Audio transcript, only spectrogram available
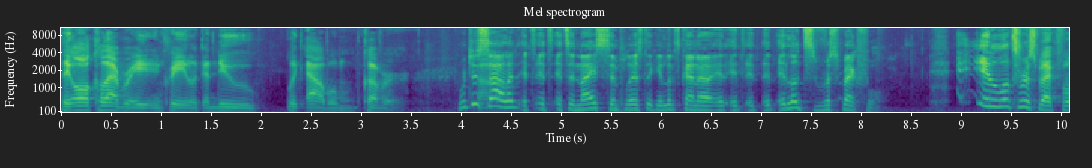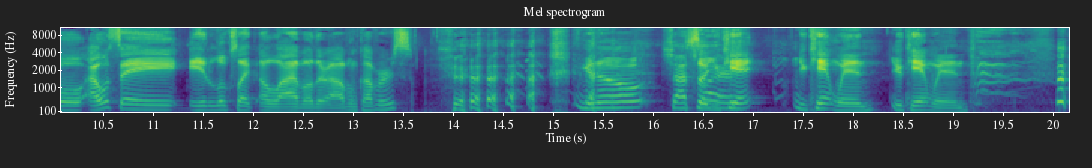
they all collaborated and created like a new like album cover. Which is um, solid. It's, it's it's a nice simplistic it looks kind of it, it, it, it looks respectful it looks respectful. I would say it looks like a lot of other album covers. you know, Shots so fired. you can't you can't win. You can't win.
